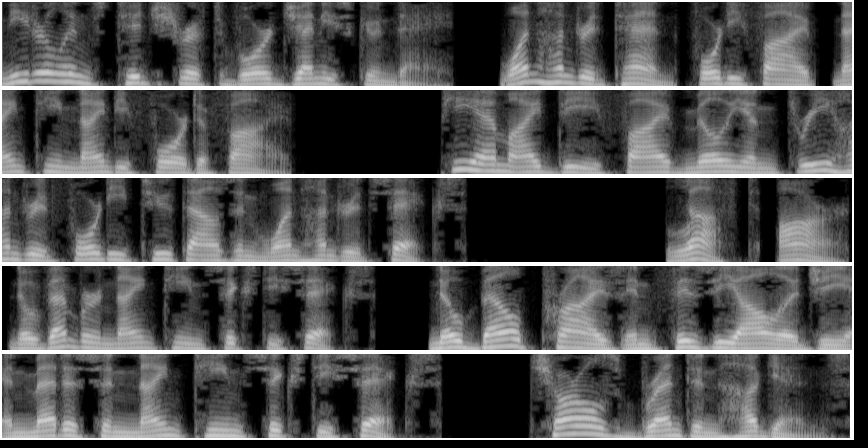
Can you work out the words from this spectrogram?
Nederlands Tijdschrift voor Geneeskunde. 110 45, 1994–5. PMID 5342106. Luft, R. November 1966. Nobel Prize in Physiology and Medicine 1966. Charles Brenton Huggins.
